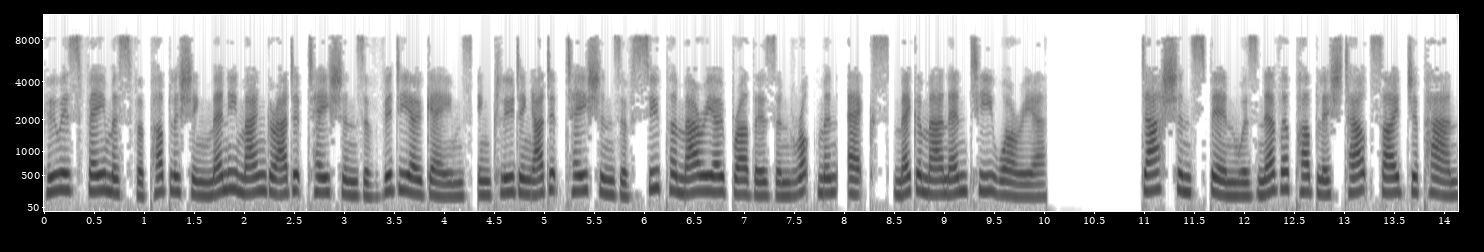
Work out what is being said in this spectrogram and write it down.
who is famous for publishing many manga adaptations of video games including adaptations of Super Mario Bros. and Rockman, X Mega Man NT Warrior. Dash and Spin was never published outside Japan,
